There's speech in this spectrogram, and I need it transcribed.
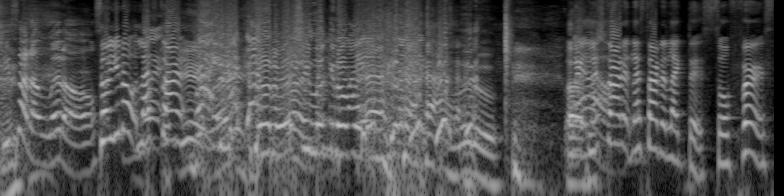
She said a little. So you know, let's What? start. yeah. Right, Yo, the way she looking over there. Little. Uh, Wait, let's start it. Let's start it like this. So first,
